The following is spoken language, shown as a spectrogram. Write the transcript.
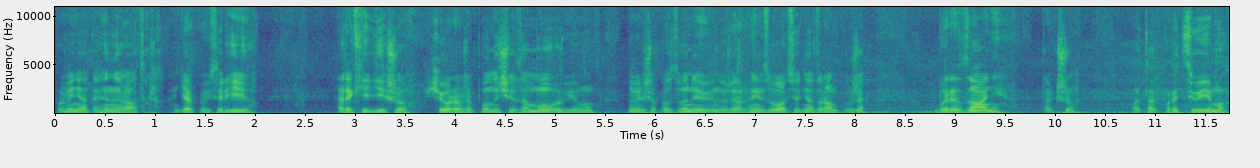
поміняти генератор. Дякую Сергію Рекіді, що вчора вже повністю замовив йому. Ну він ще подзвонив, він вже організував, сьогодні зранку вже в Березані. Так що отак працюємо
